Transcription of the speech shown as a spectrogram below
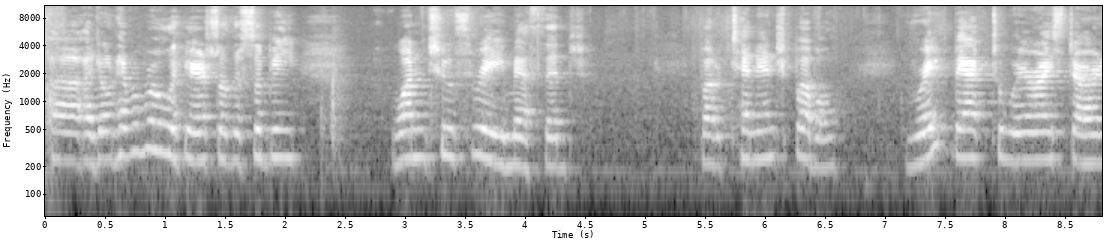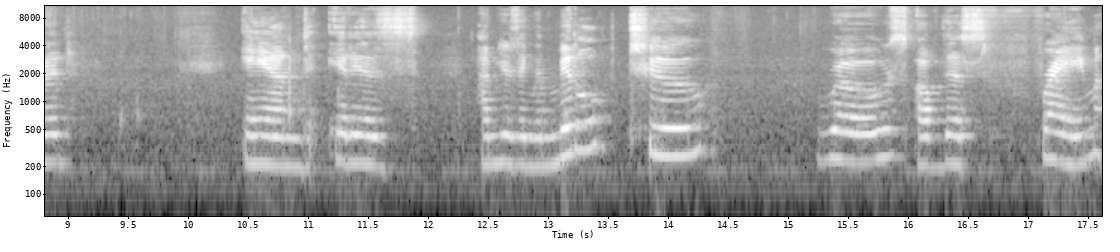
uh, I don't have a ruler here, so this will be one, two, three method, about a 10 inch bubble, right back to where I started. And it is, I'm using the middle two rows of this frame,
